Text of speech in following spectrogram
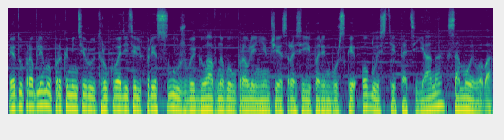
Эту проблему прокомментирует руководитель пресс-службы Главного управления МЧС России по Оренбургской области Татьяна Самойлова.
